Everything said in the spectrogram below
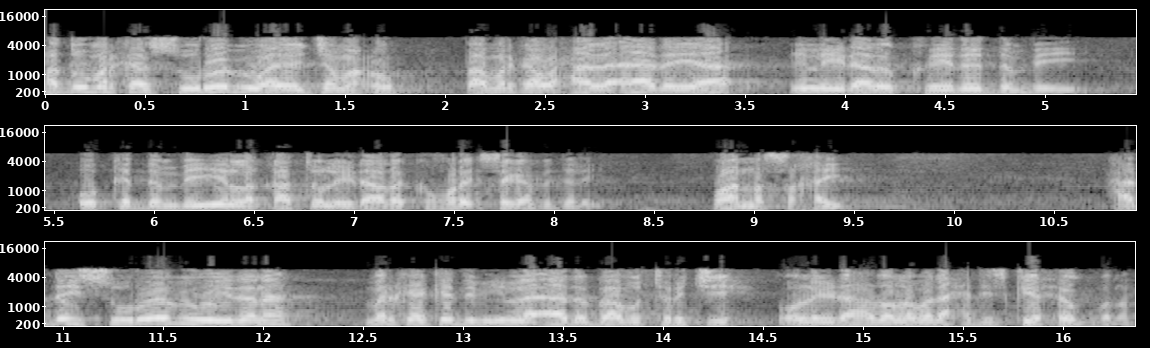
hadduu markaas suuroobi waayo jamacu baa markaa waxaa la aadayaa in la yidhahdo keedo dambeeyey. Oo ka dambeeye la qaato la yidhahdo ka hore isagaa beddelay. Waa nasakhay. Hadday suuroobi weydana markaa kadib in la aado baabu tarjiix oo la yidhaahdo labada xadiis kee xoog badan.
